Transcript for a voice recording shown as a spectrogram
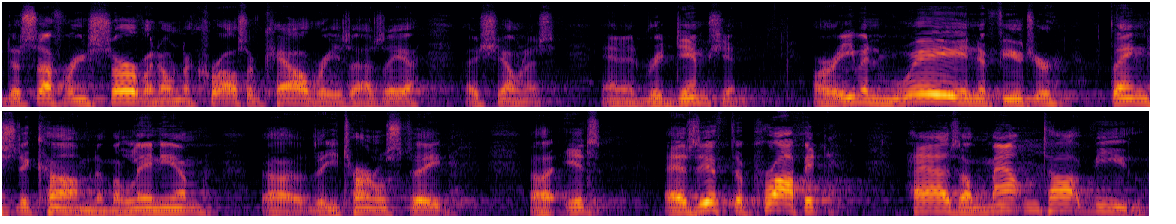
the suffering servant on the cross of Calvary, as Isaiah has shown us, and redemption, or even way in the future, things to come, the millennium, uh, the eternal state. Uh, it's as if the prophet has a mountaintop view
